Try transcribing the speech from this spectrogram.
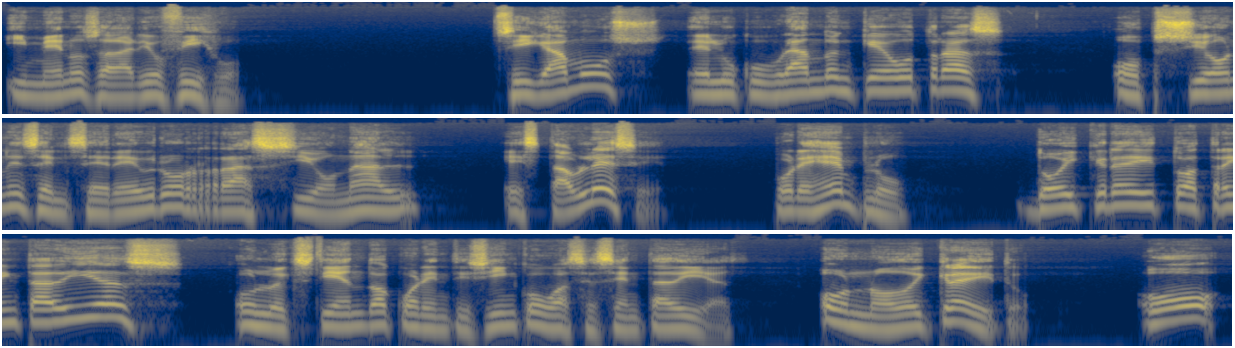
y menos salario fijo? Sigamos elucubrando en qué otras opciones el cerebro racional establece. Por ejemplo, ¿doy crédito a 30 días o lo extiendo a 45 o a 60 días? ¿O no doy crédito? ¿O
